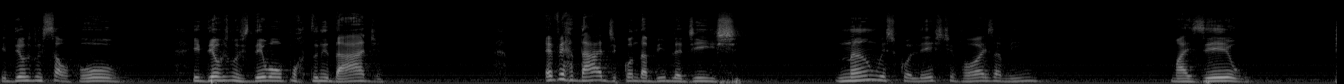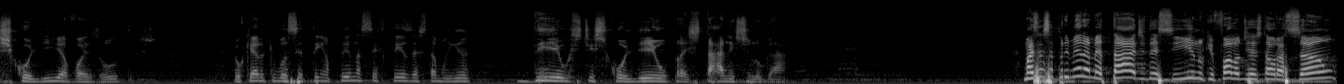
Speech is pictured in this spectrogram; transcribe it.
E Deus nos salvou. E Deus nos deu a oportunidade. É verdade quando a Bíblia diz: Não escolheste vós a mim, mas eu escolhi a vós outros. Eu quero que você tenha plena certeza esta manhã: Deus te escolheu para estar neste lugar. Mas essa primeira metade desse hino que fala de restauração,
